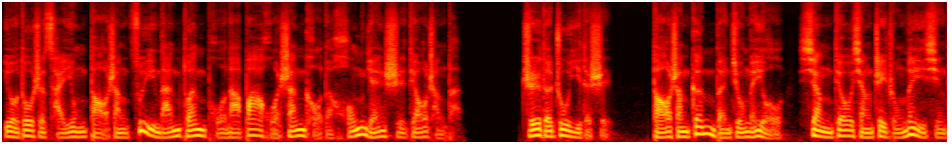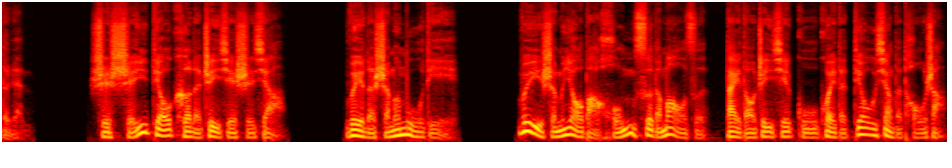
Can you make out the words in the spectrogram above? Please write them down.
又都是采用岛上最南端普纳巴火山口的红岩石雕成的。值得注意的是。岛上根本就没有像雕像这种类型的人，是谁雕刻了这些石像？为了什么目的？为什么要把红色的帽子戴到这些古怪的雕像的头上？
